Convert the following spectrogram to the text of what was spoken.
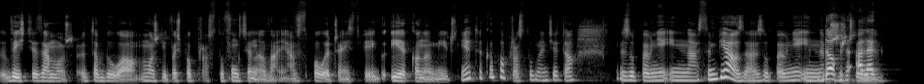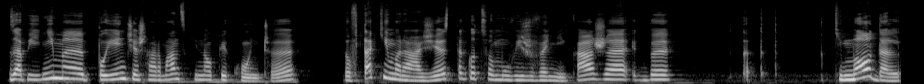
wyjście za mąż to było możliwość po prostu funkcjonowania w społeczeństwie i ekonomicznie, tylko po prostu będzie to zupełnie inna symbioza, zupełnie inne Dobrze, przyczyny. ale zamienimy pojęcie szarmancki na opiekuńczy, to w takim razie z tego, co mówisz, wynika, że jakby taki model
